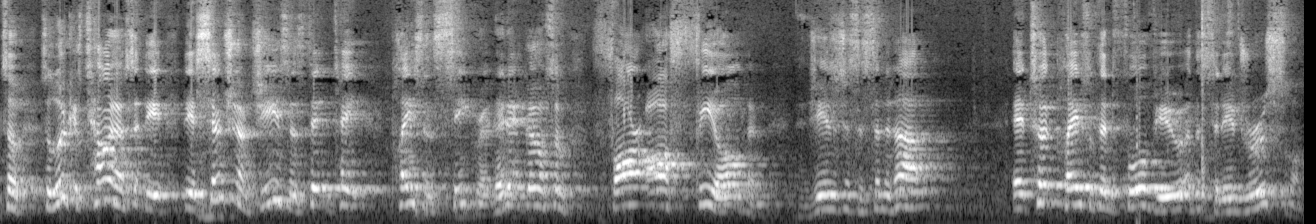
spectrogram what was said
So, so Luke is telling us that the, the ascension of Jesus didn't take place in secret. They didn't go some far off field and, and Jesus just ascended up. It took place within full view of the city of Jerusalem.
